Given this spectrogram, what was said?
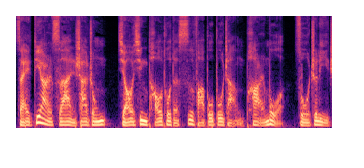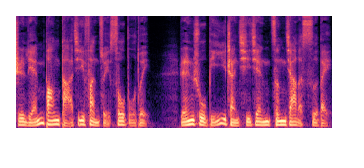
在第二次暗杀中侥幸逃脱的司法部部长帕尔默组织了一支联邦打击犯罪搜捕队，人数比一战期间增加了四倍。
